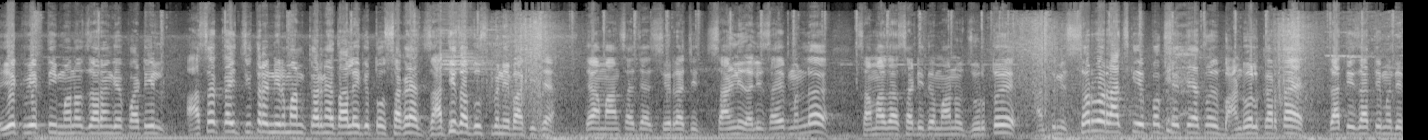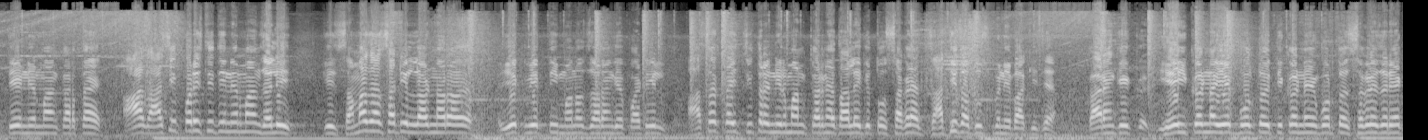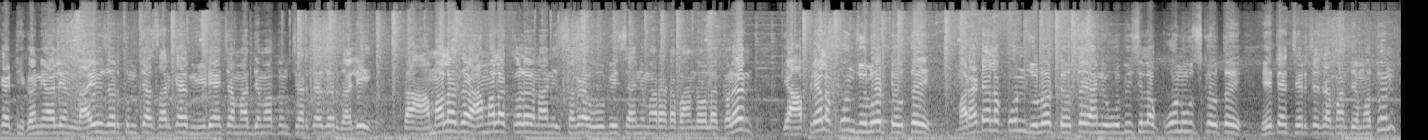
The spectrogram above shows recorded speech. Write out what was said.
एक व्यक्ती मनोज जारांगे पाटील असं काही चित्र निर्माण करण्यात आलं की तो सगळ्या जातीचा दुश्मन आहे बाकीच्या. त्या माणसाच्या शरीराची चालणी झाली. साहेब म्हणलं समाजासाठी ते माणूस जुरतोय आणि तुम्ही सर्व राजकीय पक्ष त्याचं भांडवल करताय जाती जातीमध्ये ते निर्माण करताय. आज अशी परिस्थिती निर्माण झाली की समाजासाठी लढणारा एक व्यक्ती मनोज जारांगे पाटील असं काही चित्र निर्माण करण्यात आलं की तो सगळ्या जातीचा दुश्मन आहे बाकीच्या. कारण की हे इकडनं एक बोलतोय तिकडनं एक बोलतोय. सगळे जर एका ठिकाणी आले आणि लाईव्ह जर तुमच्यासारख्या मीडियाच्या माध्यमातून चर्चा जर झाली तर आम्हाला जर आम्हाला कळन आणि सगळ्या ओबीसी आणि मराठा बांधवाला कळन की आपल्याला कोण झुलवत ठेवतंय मराठ्याला कोण झुलवत ठेवतंय आणि ओबीसीला कोण उचकवतंय हे त्या चर्चेच्या माध्यमातून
